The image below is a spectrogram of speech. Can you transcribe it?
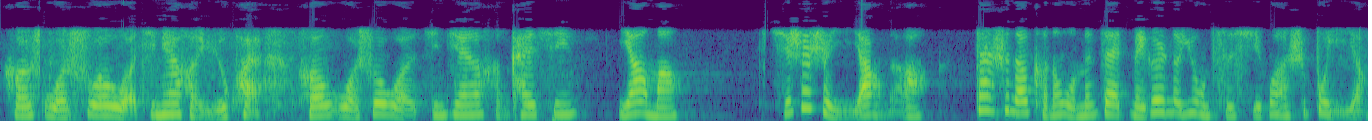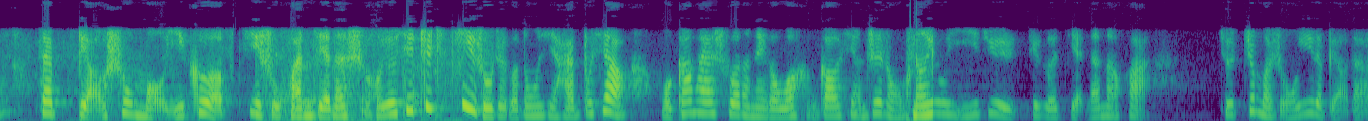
和我说我今天很愉快，和我说我今天很开心一样吗？其实是一样的啊，但是呢，可能我们在每个人的用词习惯是不一样的，在表述某一个技术环节的时候，尤其这技术这个东西还不像我刚才说的那个我很高兴这种能用一句这个简单的话就这么容易的表达。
